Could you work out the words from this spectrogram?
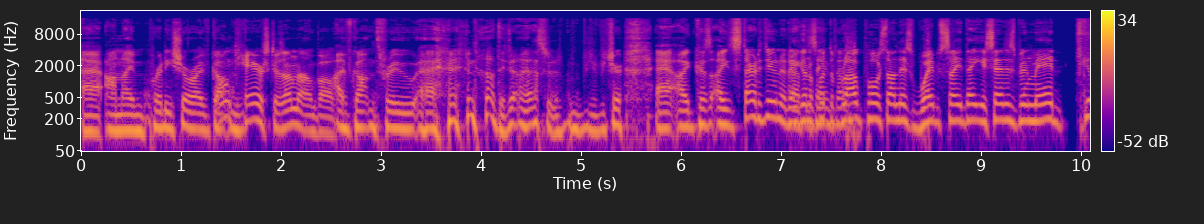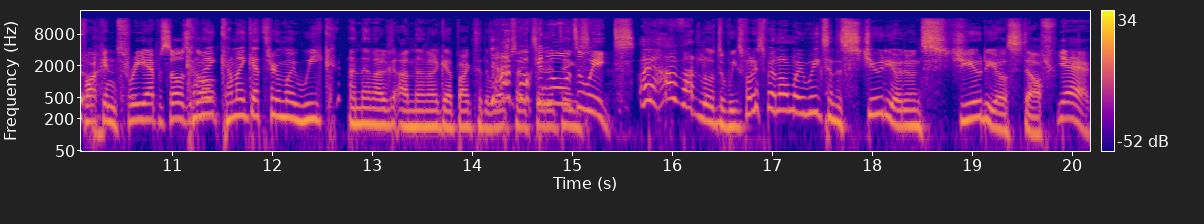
uh, and I'm pretty sure I've No one gotten. cares because I'm not involved. I've gotten through. Uh, no, they don't. That's for sure. Because I started doing it. Are you going to put the blog post on this website that you said has been made fucking three episodes Can ago? I can I get through my week and then I'll and then I'll get back to the you website. fucking loads things. of weeks. I have had loads of weeks, but I spent all my weeks in the studio doing studio stuff. Yeah,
